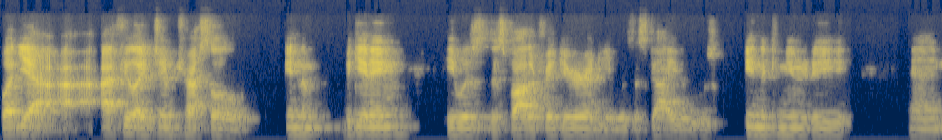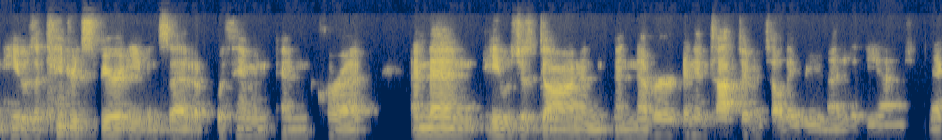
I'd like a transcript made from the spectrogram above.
But yeah, I, I feel like Jim Tressel in the beginning he was this father figure and he was this guy who was in the community and he was a kindred spirit, even said, with him and, and. And then he was just gone and, and never and didn't talk to him until they reunited at the end. Nick?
